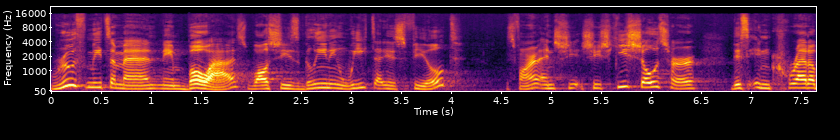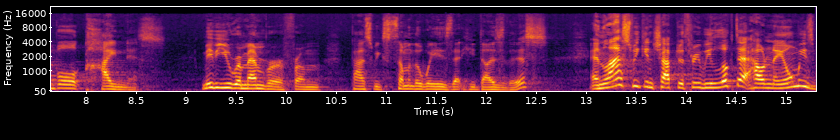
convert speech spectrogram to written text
Ruth meets a man named Boaz while she's gleaning wheat at his field, his farm, and she, she, he shows her this incredible kindness. Maybe you remember from past weeks some of the ways that he does this. And last week in chapter 3, we looked at how Naomi's,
